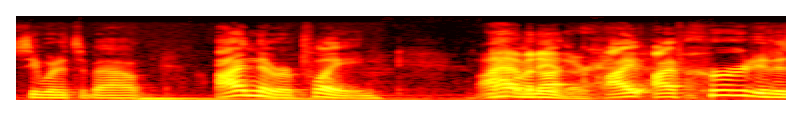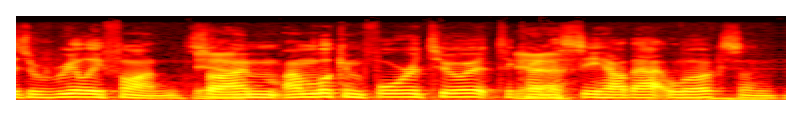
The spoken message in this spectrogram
see what it's about. I've never played. I haven't either. I, I've heard it is really fun, so Yeah. I'm I'm looking forward to it to kind Yeah. of see how that looks and.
